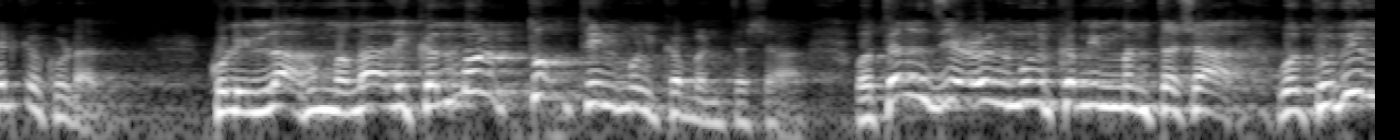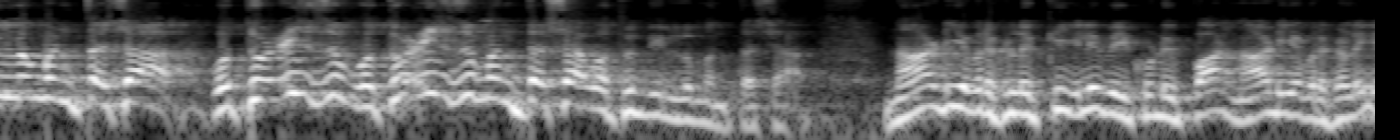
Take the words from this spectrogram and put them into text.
கேட்கக்கூடாது. قل اللهم مالك الملك تؤتي الملك من تشاء وتنزع الملك ممن تشاء وتذل من تشاء وتعز وتعز من تشاء وتذل من تشاء நாடியவர்களுக்கு இழிவை கொடுப்பான் நாடியவர்களை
